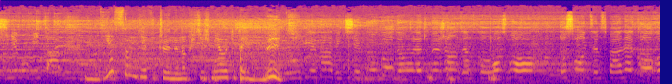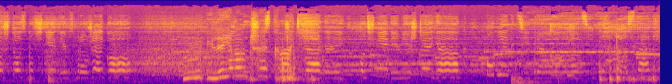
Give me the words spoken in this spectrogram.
Właśnie mówi tak. Gdzie są dziewczyny? No przecież miały tutaj być. Lubię bawić się pogodą, lecz my rządzem w koło zło. To słońcem spalę kogoś, to znów śniegiem zmrożę go. Mm, ile ja mam czekać? Idź dalej, choć nie wiem jeszcze jak. Od lekcji brak. Los taki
